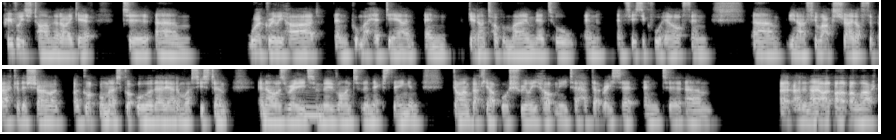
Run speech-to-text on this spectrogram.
privileged time that I get to um, work really hard and put my head down and get on top of my own mental and, and physical health. And, um, you know, I feel like straight off the back of the show, I, I got almost got all of that out of my system and I was ready to Mm. move on to the next thing. And going back out bush really helped me to have that reset and to, um, I, I don't know, I, I, I like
